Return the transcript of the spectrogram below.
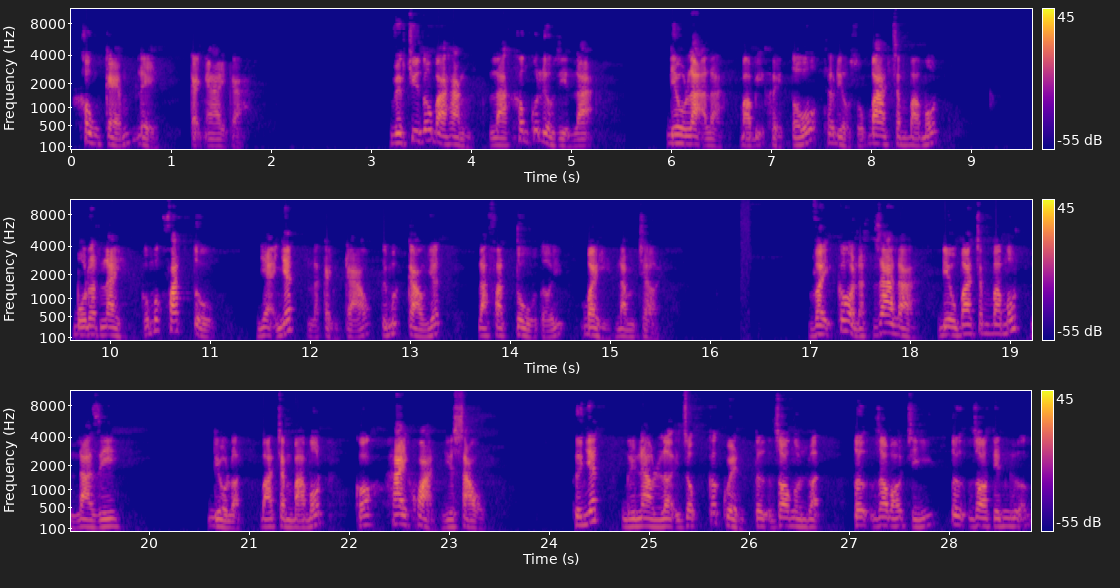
không kém để cạnh ai cả. Việc truy tố bà Hằng là không có điều gì lạ. Điều lạ là bà bị khởi tố theo điều số 331. Bộ luật này có mức phạt tù nhẹ nhất là cảnh cáo tới mức cao nhất là phạt tù tới 7 năm trời. Vậy câu hỏi đặt ra là điều 331 là gì? Điều luật 331 có hai khoản như sau. Thứ nhất, người nào lợi dụng các quyền tự do ngôn luận, tự do báo chí, tự do tín ngưỡng,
